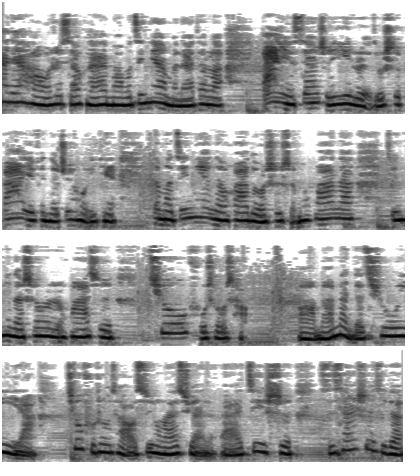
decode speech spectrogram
大家好，我是小可爱毛毛。今天我们来到了八月三十一日，也就是八月份的最后一天。那么今天的花朵是什么花呢？今天的生日花是秋福寿草，啊，满满的秋意呀。秋福寿草是用来选来祭祀十三世纪的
